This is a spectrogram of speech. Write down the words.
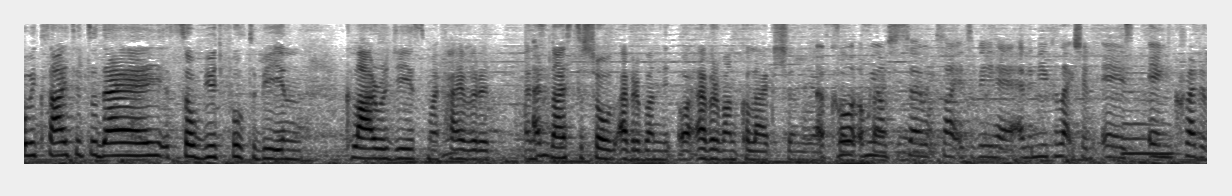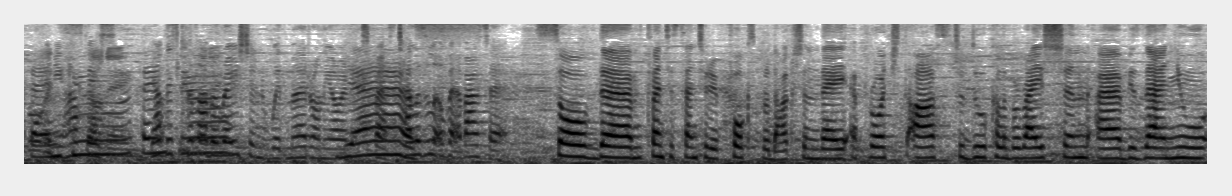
so excited today. It's so beautiful to be in Claridge's. It's my favorite. And, and it's nice to show everyone everyone collection. Of course, so and we are so excited to be here. And the new collection is incredible. Thank and you have you. this, Thank you have this collaboration with Murder on the Orient yes. Express. Tell us a little bit about it. So the 20th Century Fox production, they approached us to do collaboration uh, with their new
